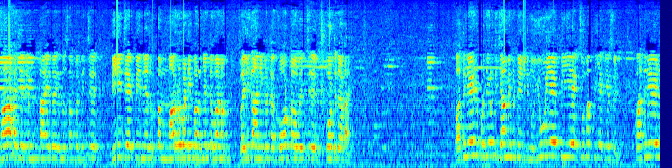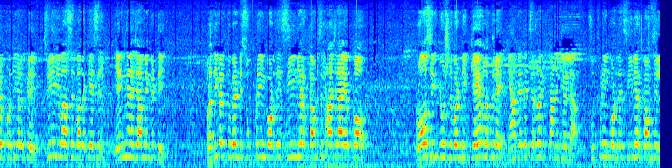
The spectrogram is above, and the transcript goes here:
സാഹചര്യം ഉണ്ടായത് എന്ന് സംബന്ധിച്ച് ബി നേതൃത്വം മറുപടി പറഞ്ഞിട്ട് വേണം ബലിദാനികളുടെ ഫോട്ടോ വെച്ച് വോട്ട് തേടാൻ. പതിനേഴ് പ്രതികൾക്ക് ജാമ്യം കിട്ടിയിരിക്കുന്നു. യു എ പി എ ചുമത്തിയ കേസിൽ പതിനേഴ് പ്രതികൾക്ക് ശ്രീനിവാസൻ വധക്കേസിൽ എങ്ങനെ ജാമ്യം കിട്ടി? പ്രതികൾക്ക് വേണ്ടി സുപ്രീം കോടതി സീനിയർ കൗൺസിൽ ഹാജരായപ്പോ പ്രോസിക്യൂഷന് വേണ്ടി കേരളത്തിലെ ഞാൻ അദ്ദേഹത്തെ ചെറുതാക്കി കാണിക്കുകയല്ല. സുപ്രീം കോടതി സീനിയർ കൗൺസിൽ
